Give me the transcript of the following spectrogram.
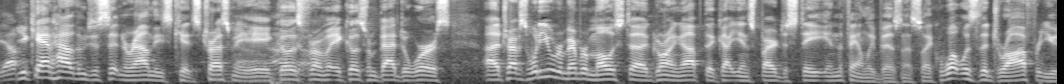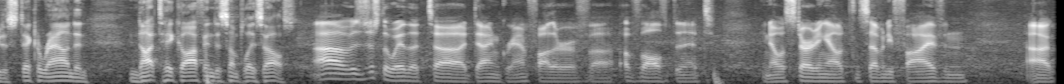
Yep. You can't have them just sitting around these kids. Trust me, it goes from it goes from bad to worse. Uh, Travis, what do you remember most uh, growing up that got you inspired to stay in the family business? Like, what was the draw for you to stick around and not take off into someplace else? Uh, it was just the way that uh, dad and grandfather have uh, evolved in it. You know, starting out in '75 and uh,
